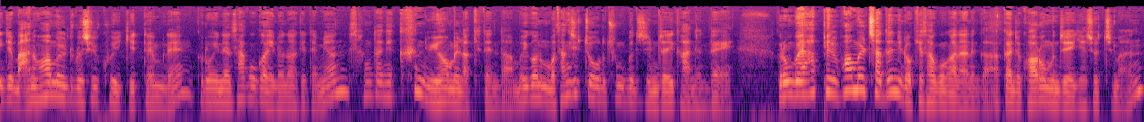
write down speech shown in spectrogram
이제 많은 화물들을 싣고 있기 때문에 그로 인해 사고가 일어나게 되면 상당히 큰 위험을 낳게 된다. 뭐 이거는 뭐 상식적으로 충분히 짐작이 가는데 그럼 왜 하필 화물차든 이렇게 사고가 나는가? 아까 이제 과로 문제 얘기하셨지만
